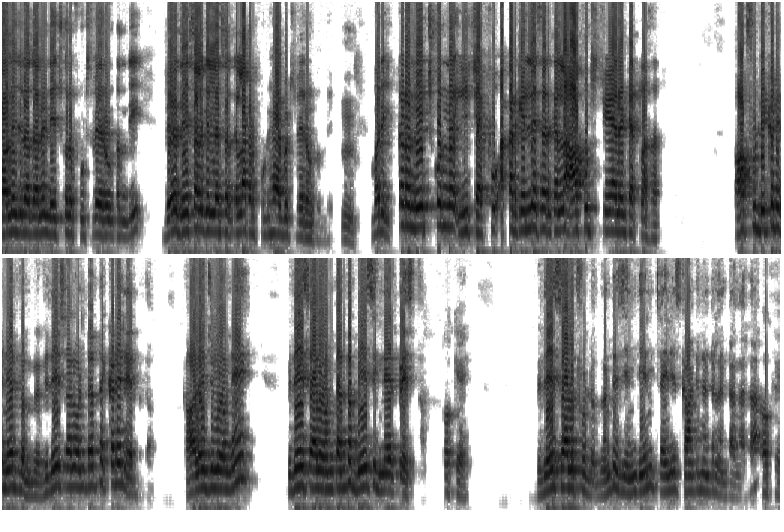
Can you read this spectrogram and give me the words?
కాలేజీలో కానీ నేర్చుకున్న ఫుడ్స్ వేరు ఉంటుంది. వేరే దేశాలకు వెళ్ళేసరికల్లా అక్కడ ఫుడ్ హ్యాబిట్స్ వేరు ఉంటుంది. మరి ఇక్కడ నేర్చుకున్న ఈ చెఫ్ అక్కడికి వెళ్ళేసరికల్లా ఆ ఫుడ్స్ చేయాలంటే ఎట్లా సార్? ఆ ఫుడ్ ఇక్కడే నేర్పుతాం. విదేశాల అంతా ఇక్కడే నేర్పుతాం. కాలేజీలోనే విదేశాల అంతా బేసిక్ నేర్పేస్తాం. ఓకే. విదేశాల ఫుడ్ అంటే ఇండియన్ చైనీస్ కాంటినెంటల్ అంటాం కదా. ఓకే.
